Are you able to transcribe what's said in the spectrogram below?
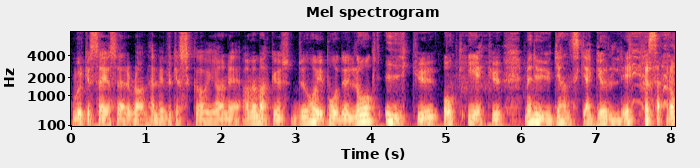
Hon brukar säga så här ibland, eller vi brukar skoja om det. Ja men Marcus, du har ju både lågt IQ och EQ, men du är ju ganska gullig. hon.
